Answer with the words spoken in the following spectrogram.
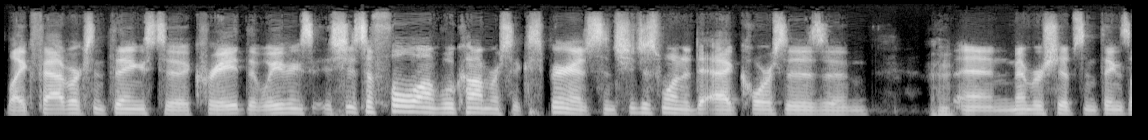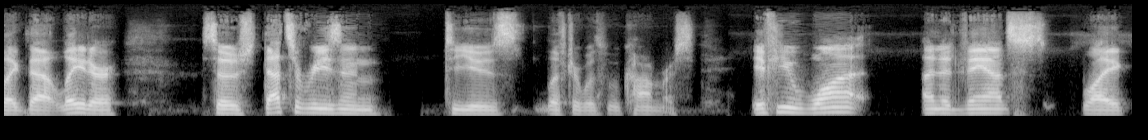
like fabrics and things to create the weavings. It's just a full-on WooCommerce experience, and she just wanted to add courses and Mhm. and memberships and things like that later. So that's a reason to use Lifter with WooCommerce. If you want an advanced like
